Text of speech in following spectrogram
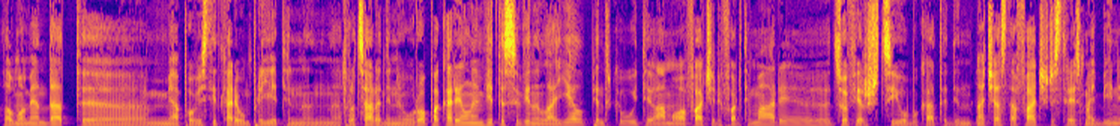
la un moment dat uh, mi-a povestit că are un prieten într-o țară din Europa care îl invită să vină la el pentru că, uite, am o afacere foarte mare, îți ofer și ție o bucată din această afacere, să trăiesc mai bine.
